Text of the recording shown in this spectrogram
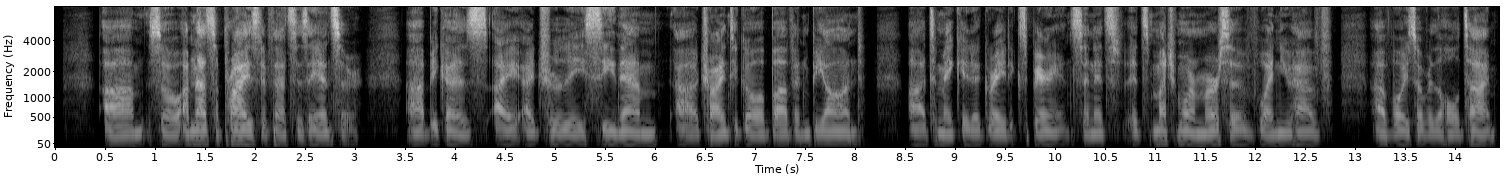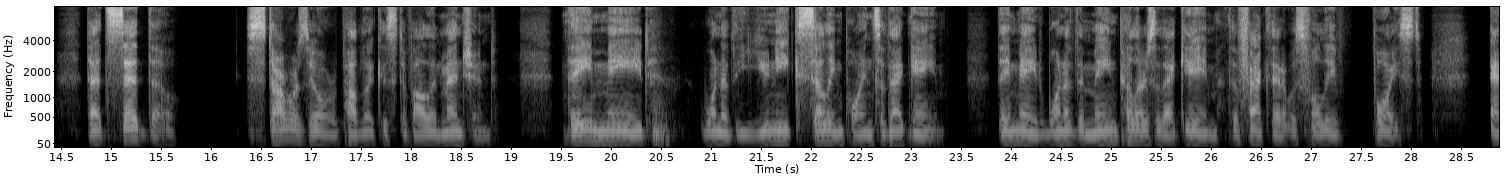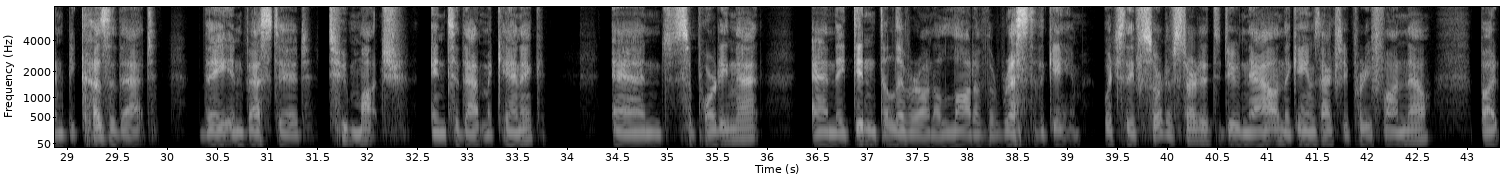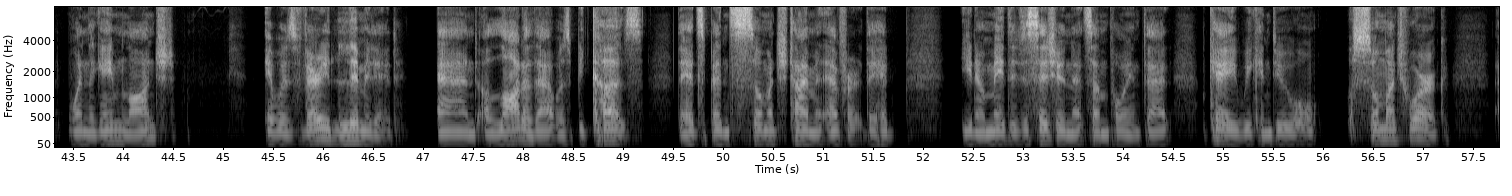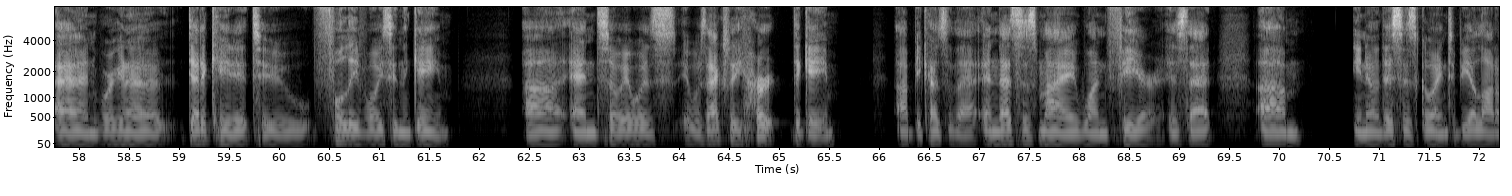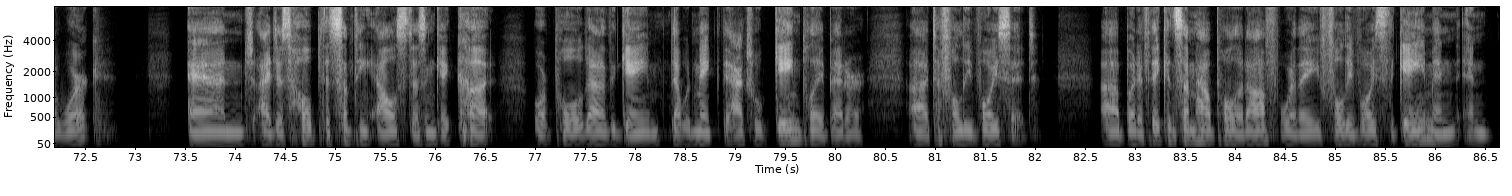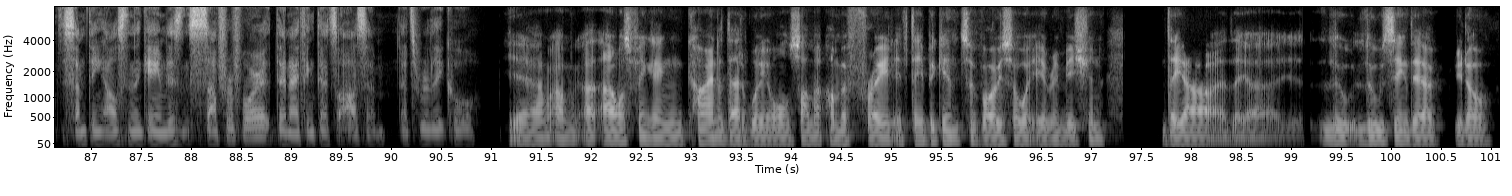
Um, so I'm not surprised if that's his answer, uh, because I, I truly see them uh, trying to go above and beyond uh, to make it a great experience, and it's it's much more immersive when you have uh, voiceover the whole time. That said, though, Star Wars: The Old Republic, as Devalin mentioned, they made one of the unique selling points of that game. They made one of the main pillars of that game the fact that it was fully voiced, and because of that, they invested too much into that mechanic and supporting that and they didn't deliver on a lot of the rest of the game, which they've sort of started to do now. And the game's actually pretty fun now. But when the game launched, it was very limited. And a lot of that was because they had spent so much time and effort. They had, you know, made the decision at some point that, okay, we can do so much work and we're going to dedicate it to fully voicing the game. Uh, and so it was, it was actually hurt the game uh, because of that. And that's is my one fear is that, um, you know, this is going to be a lot of work. And I just hope that something else doesn't get cut or pulled out of the game that would make the actual gameplay better uh, to fully voice it. Uh, but if they can somehow pull it off where they fully voice the game and, and something else in the game doesn't suffer for it, then I think that's awesome. That's really cool. Yeah, I'm, I'm, I was thinking kind of that way also. I'm, I'm afraid if they begin to voice over every mission, they are they are lo- losing their you know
